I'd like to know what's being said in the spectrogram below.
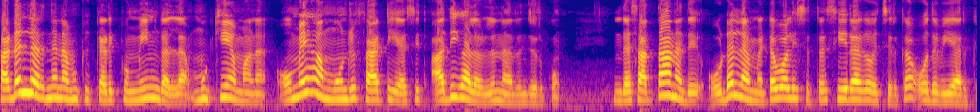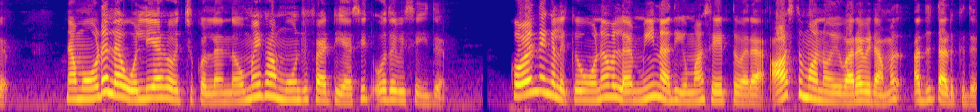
கடல்ல இருந்து நமக்கு கிடைக்கும் மீன்களில் முக்கியமான ஒமேகா மூன்று ஃபேட்டி ஆசிட் அதிக அளவில் நிறைஞ்சிருக்கும். இந்த சத்தானது உடலில் மெட்டபாலிசத்தை சீராக வச்சுருக்க உதவியாக இருக்குது நம்ம உடலை ஒல்லியாக வச்சுக்கொள்ள இந்த ஒமேகா மூன்று ஃபேட்டி ஆசிட் உதவி செய்யுது. குழந்தைங்களுக்கு உணவில் மீன் அதிகமாக சேர்த்து வர ஆஸ்துமா நோய் வரவிடாமல் அது தடுக்குது.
